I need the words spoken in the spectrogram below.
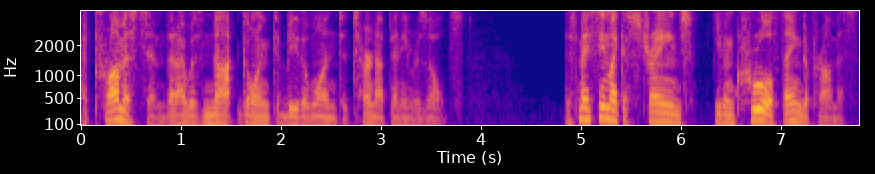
I promised him that I was not going to be the one to turn up any results. This may seem like a strange, even cruel thing to promise,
